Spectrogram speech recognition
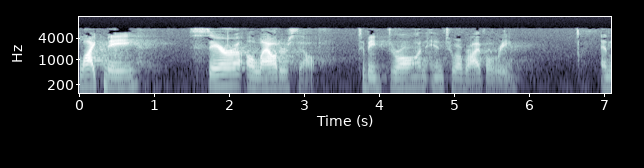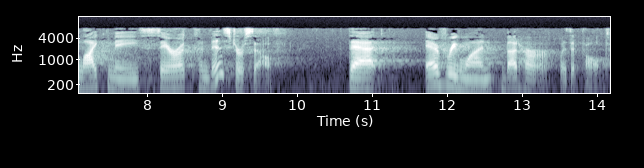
Like me, Sarah allowed herself to be drawn into a rivalry. And like me, Sarah convinced herself that everyone but her was at fault.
